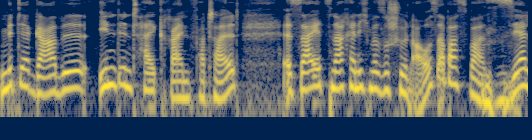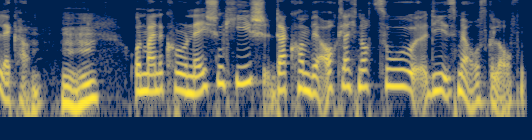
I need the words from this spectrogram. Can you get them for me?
mit der Gabel in den Teig rein verteilt. Es sah jetzt nachher nicht mehr so schön aus, aber es war mhm. sehr lecker. Mhm. Und meine Coronation Quiche, da kommen wir auch gleich noch zu, die ist mir ausgelaufen.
